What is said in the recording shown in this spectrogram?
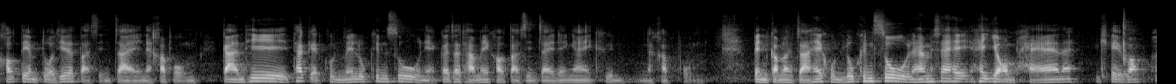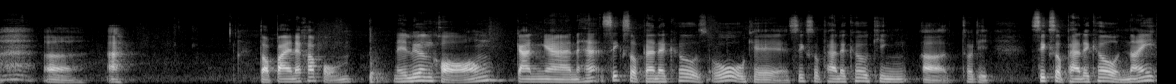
เขาเตรียมตัวที่จะตัดสินใจนะครับผม การที่ถ้าเกิดคุณไม่ลุกขึ้นสู้เนี่ยก็จะทำให้เขาตัดสินใจได้ง่ายขึ้นนะครับผม เป็นกำลังใจให้คุณลุกขึ้นสู้นะฮะไม่ใช่ให้ให้ยอมแพ้นะโอเคป่ะเอ่ออะต่อไปนะครับผมในเรื่องของการงานนะฮะ six of pentacles โอ้โอเค six of pentacles king เอ่อโทษที six of pentacles knight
